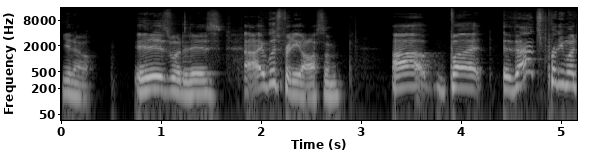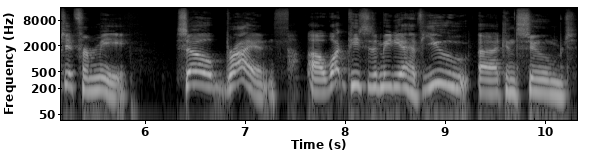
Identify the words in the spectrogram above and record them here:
you know, it is what it is. Uh, it was pretty awesome. Uh, but that's pretty much it for me. So, Brian, uh, what pieces of media have you uh, consumed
